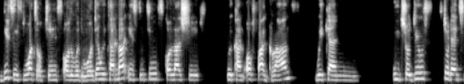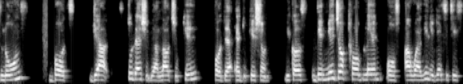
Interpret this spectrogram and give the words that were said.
this is what obtains all over the world. Then we can now institute scholarships. We can offer grants. We can introduce students loans, but their students should be allowed to pay for their education because the major problem of our universities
